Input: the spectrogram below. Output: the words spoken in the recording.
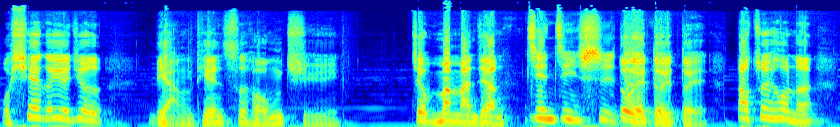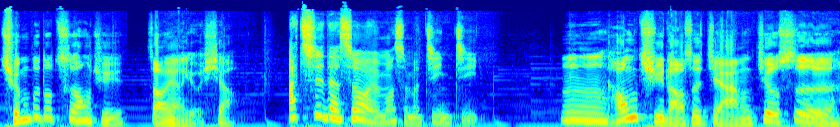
我下个月就两天吃红曲，就慢慢这样渐进式的。对对对，到最后呢，全部都吃红曲，照样有效。啊，吃的时候有没有什么禁忌？嗯，红曲老实讲就是。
